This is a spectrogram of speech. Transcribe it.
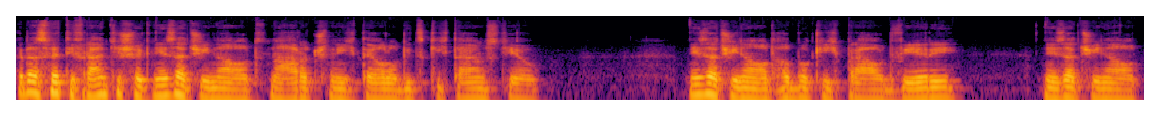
Teda svätý František nezačínal od náročných teologických tajomstiev, nezačínal od hlbokých práv viery, nezačínal od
